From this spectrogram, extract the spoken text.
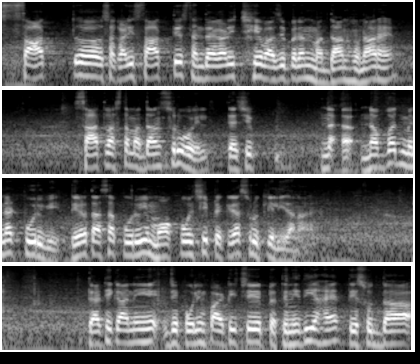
सात सकाळी सात ते संध्याकाळी छे वाजेपर्यंत मतदान होणार आहे. सात वाजता मतदान सुरू होईल. त्याची न नव्वद मिनट पूर्वी दीड तासापूर्वी मॉकपोलची प्रक्रिया सुरू केली जाणार आहे. त्या ठिकाणी जे पोलिंग पार्टीचे प्रतिनिधी आहेत ते सुद्धा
